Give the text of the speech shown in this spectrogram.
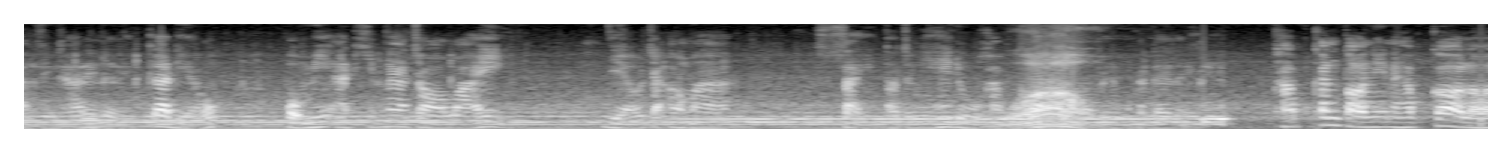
สั่งสินค้าได้เลย ก็เดี๋ยวผมมีอัดคลิปหน้าจอไว้ เดี๋ยวจะเอามาใส่ต่อจากนี้ให้ดูครับว้าวไปดูกันได้เลยครับครับขั้นตอนนี้นะครับก็เรา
